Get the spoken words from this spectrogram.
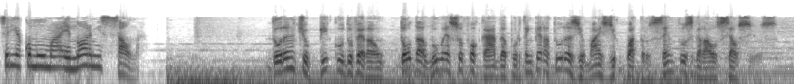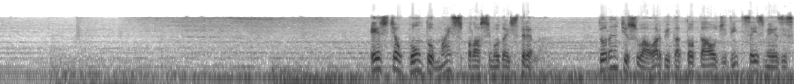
Seria como uma enorme sauna. Durante o pico do verão, toda a Lua é sufocada por temperaturas de mais de 400 graus Celsius. Este é o ponto mais próximo da estrela. Durante sua órbita total de 26 meses,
